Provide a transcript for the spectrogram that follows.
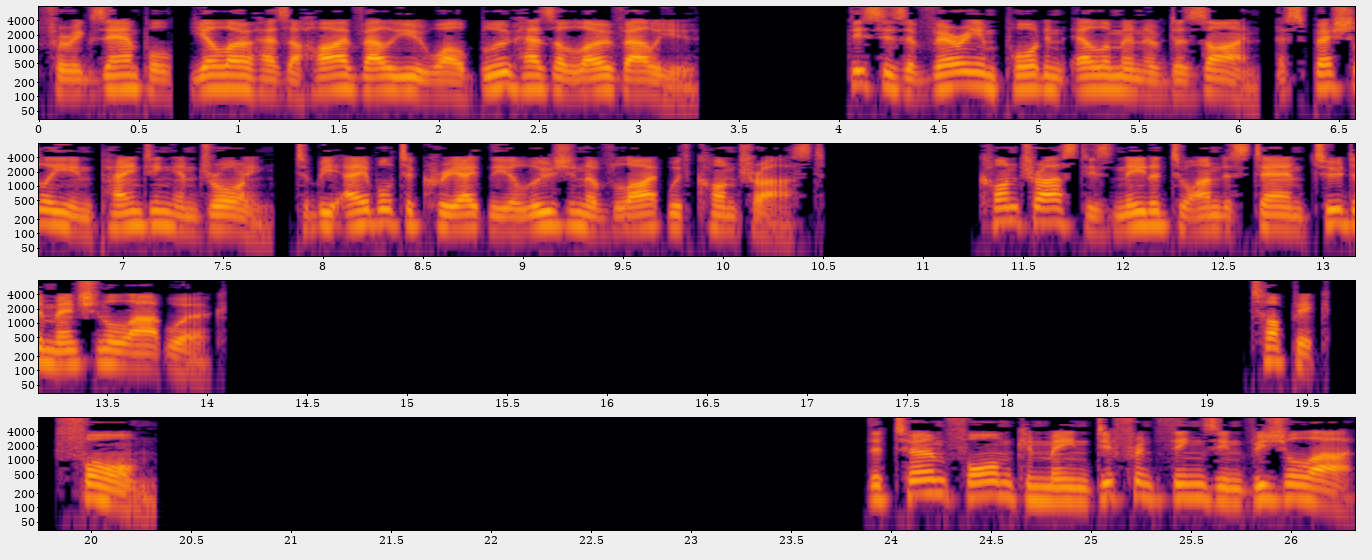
for example, yellow has a high value while blue has a low value. This is a very important element of design, especially in painting and drawing, to be able to create the illusion of light with contrast. Contrast is needed to understand two-dimensional artwork. Topic: Form The term form can mean different things in visual art.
